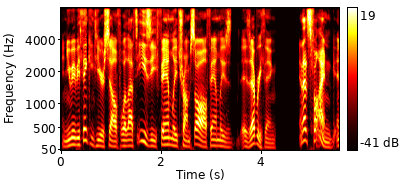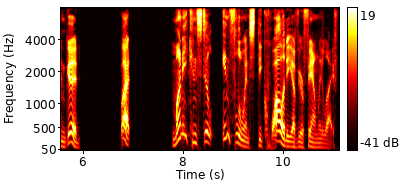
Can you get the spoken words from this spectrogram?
And you may be thinking to yourself, well, that's easy. Family trumps all. Family is, is everything. And that's fine and good. But money can still influence the quality of your family life.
